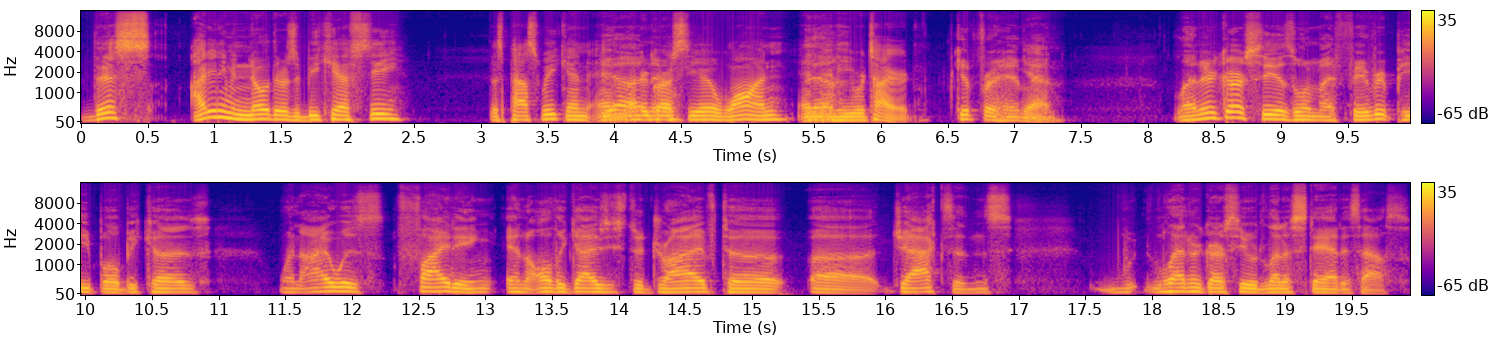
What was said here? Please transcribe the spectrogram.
this I didn't even know there was a BKFC this past weekend, and Yeah, Leonard. Garcia won, and then he retired. Good for him, Yeah. man. Leonard Garcia is one of my favorite people because when I was fighting and all the guys used to drive to uh, Jackson's, Leonard Garcia would let us stay at his house.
